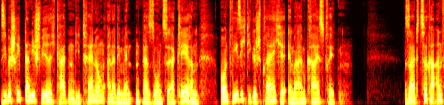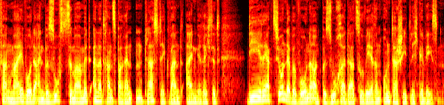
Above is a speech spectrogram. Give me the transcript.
Sie beschrieb dann die Schwierigkeiten, die Trennung einer dementen Person zu erklären und wie sich die Gespräche immer im Kreis treten. Seit circa Anfang Mai wurde ein Besuchszimmer mit einer transparenten Plastikwand eingerichtet. Die Reaktion der Bewohner und Besucher dazu wären unterschiedlich gewesen.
